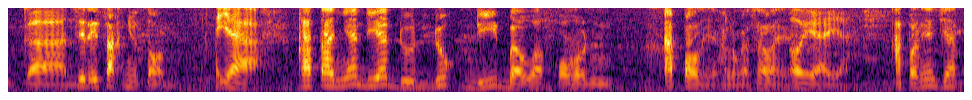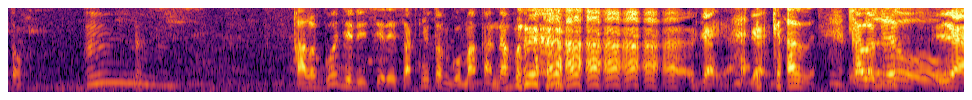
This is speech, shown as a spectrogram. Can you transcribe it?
Bukan. Sir Isaac Newton. Iya. Katanya dia duduk di bawah pohon apel ya kalau nggak salah ya. Oh iya iya. Apelnya jatuh. Hmm. Kalau gue jadi Sir Isaac Newton, gue makan apelnya. Enggak ya? Enggak. Kalau dia- lu. iya,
